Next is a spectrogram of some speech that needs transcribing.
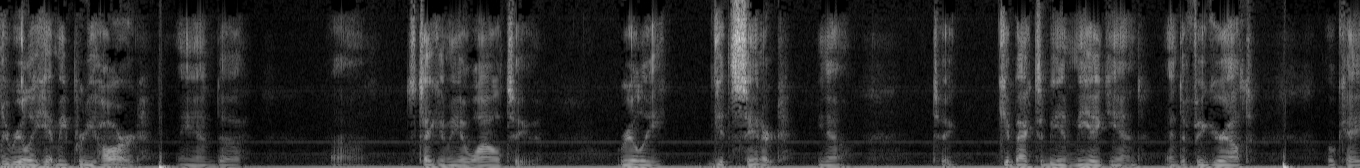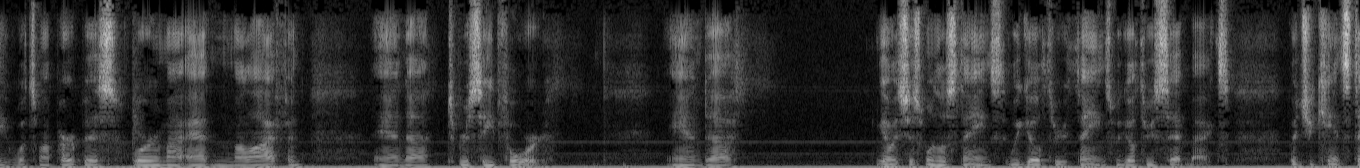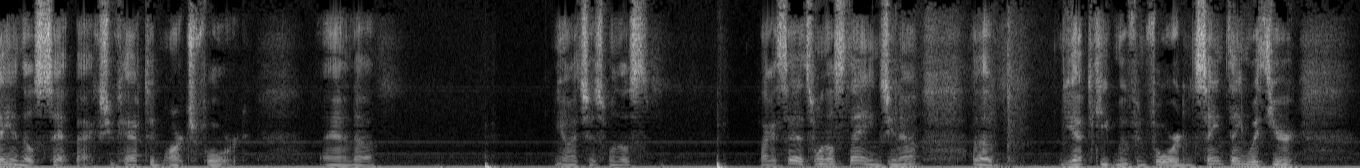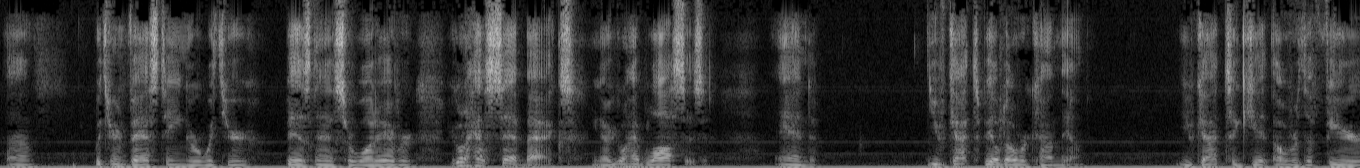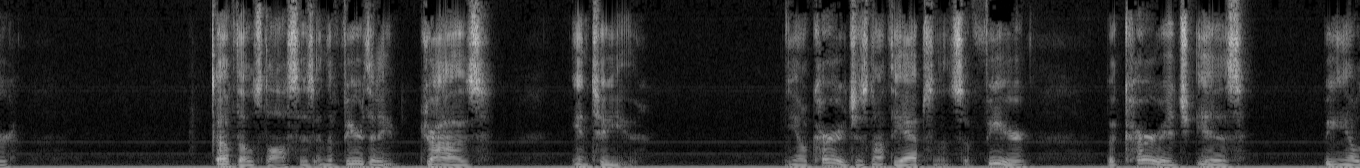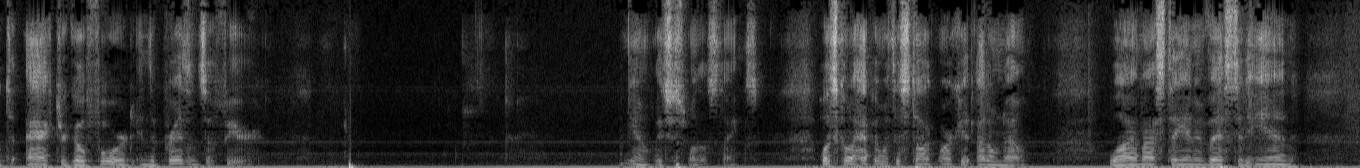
it really hit me pretty hard, and uh, uh, it's taken me a while to really get centered. You know, to get back to being me again, and to figure out, okay, what's my purpose? Where am I at in my life? And and uh, to proceed forward. And uh, you know, it's just one of those things. We go through things. We go through setbacks, but you can't stay in those setbacks. You have to march forward. And uh, you know, it's just one of those. Like I said, it's one of those things. You know, uh, you have to keep moving forward. And same thing with your um, with your investing or with your business or whatever. You're going to have setbacks. You know, you're going to have losses, and you've got to be able to overcome them. You've got to get over the fear of those losses and the fear that it drives into you. You know, courage is not the absence of fear, but courage is being able to act or go forward in the presence of fear. You know, it's just one of those things. What's going to happen with the stock market? I don't know. Why am I staying invested in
